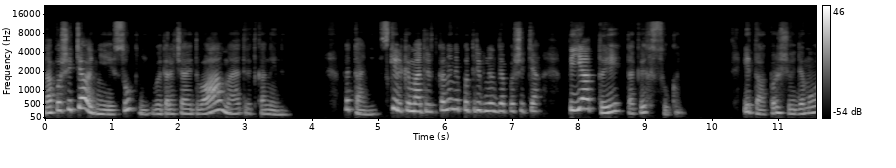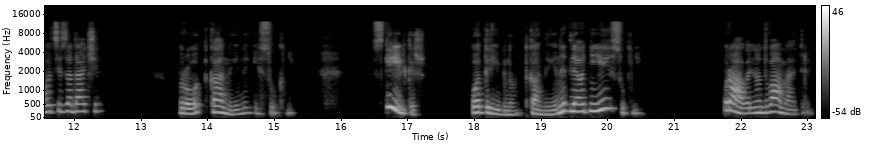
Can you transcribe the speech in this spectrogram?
На пошиття однієї сукні витрачають 2 метри тканини. Питання. Скільки метрів тканини потрібно для пошиття п'яти таких суконь? І так, про що йде мова в цій задачі? Про тканини і сукні. Скільки ж потрібно тканини для однієї сукні? Правильно, 2 метри.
